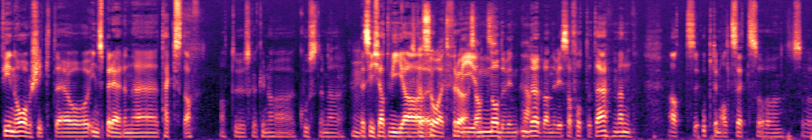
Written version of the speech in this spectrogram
fine oversikter og inspirerende tekster. At du skal kunne kose deg med det. Mm. Jeg sier ikke at vi, har, frø, vi nødvendigvis har fått det til, men at optimalt sett så, så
